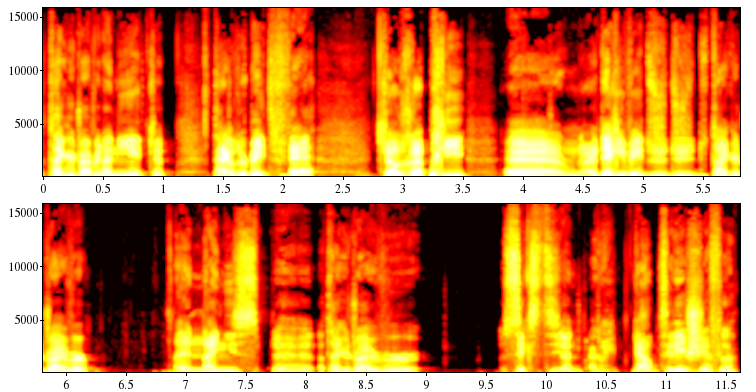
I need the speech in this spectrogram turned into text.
Tiger Driver 98 que Tyler Bate fait, qui a repris euh, un dérivé du, du, du Tiger Driver. euh, 90, euh, Tiger Driver 60. euh, regarde, c'est des chiffres là.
